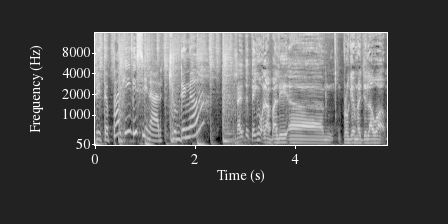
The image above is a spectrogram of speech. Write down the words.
Cerita Pagi di Sinar. Jom dengar. Saya tertengoklah balik um, program Raja Lawak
